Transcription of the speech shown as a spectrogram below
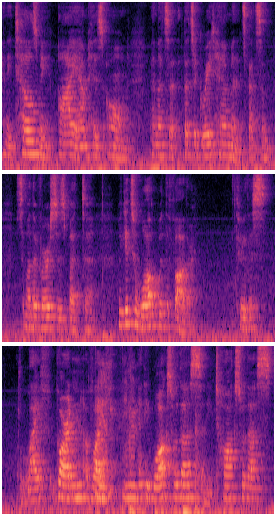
and he tells me I am his own. And that's a that's a great hymn and it's got some some other verses but uh, we get to walk with the father through this life garden of life. yeah amen. And he walks with us and he talks with us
